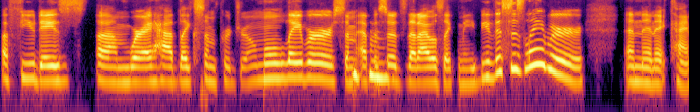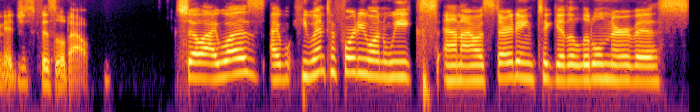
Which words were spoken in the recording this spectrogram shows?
a few days um, where I had like some prodromal labor or some Mhm. episodes that I was like, maybe this is labor. And then it kind of just fizzled out. So I was, I, he went to 41 weeks, and I was starting to get a little nervous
